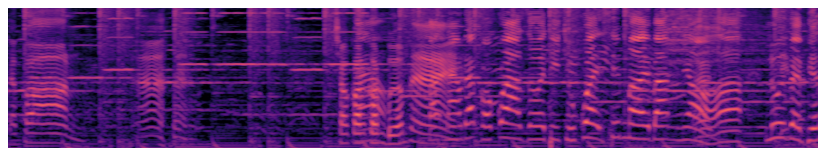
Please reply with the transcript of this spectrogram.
Cho con. À. cho con con Nào, bướm bạn này nào đã có quà rồi thì chú quậy xin mời bạn nhỏ à, lui về phía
